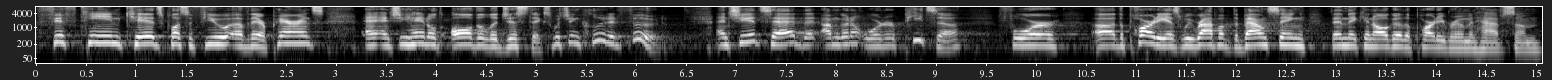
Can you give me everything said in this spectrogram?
15 kids plus a few of their parents, and she handled all the logistics, which included food. And she had said that I'm gonna order pizza for uh, the party as we wrap up the bouncing, then they can all go to the party room and have some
